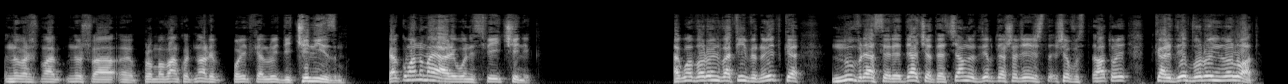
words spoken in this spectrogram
nu va, nu va uh, promova în continuare politica lui de cinism, Că acum nu mai are unde să fie cinic. Acum Voronin va fi învinuit că nu vrea să redea cetățeanul dreptul de a șerge șeful statului pe care drept Voronin l-a luat.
